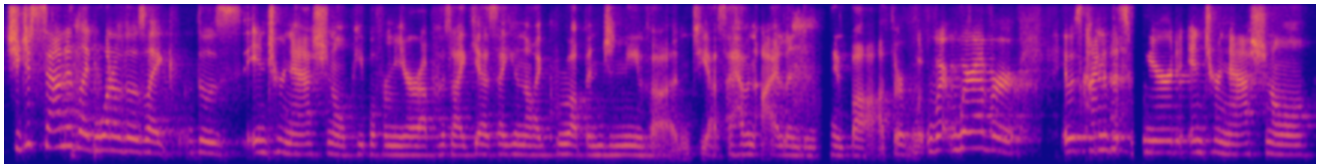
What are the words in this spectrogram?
she just sounded like one of those like those international people from Europe who's like, yes, I you know I grew up in Geneva and yes, I have an island in St. Barth or wh- wherever. It was kind of this weird international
